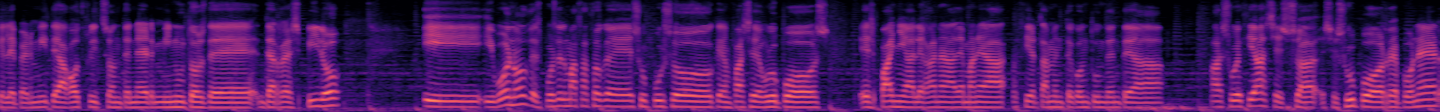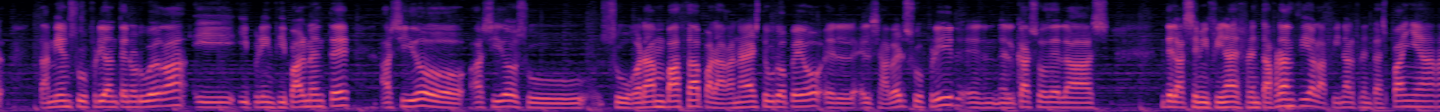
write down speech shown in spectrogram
le permite a Gottfriedson tener minutos de respiro. Y, bueno, después del mazazo que supuso que en fase de grupos España le gana de manera ciertamente contundente a, Suecia, se, supo reponer, también sufrió ante Noruega y, principalmente ha sido, ha sido su, gran baza para ganar este europeo el, saber sufrir en el caso de las, de las semifinales frente a Francia, la final frente a España,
